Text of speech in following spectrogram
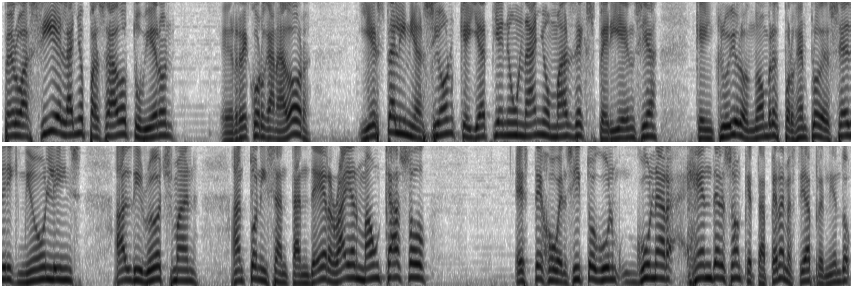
pero así el año pasado tuvieron el récord ganador. Y esta alineación que ya tiene un año más de experiencia, que incluye los nombres, por ejemplo, de Cedric Mullins, Aldi Ruchman, Anthony Santander, Ryan Mountcastle, este jovencito Gunnar Henderson, que apenas me estoy aprendiendo,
